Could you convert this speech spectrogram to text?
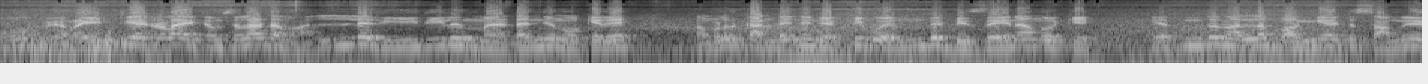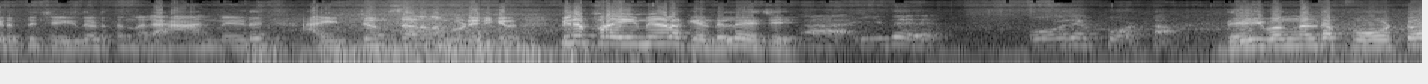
ഓ വെറൈറ്റി ആയിട്ടുള്ള ഐറ്റംസ് എല്ലാം നല്ല രീതിയിൽ മെടഞ്ഞ് നോക്കിയതേ. നമ്മളിത് കണ്ടു കഴിഞ്ഞാൽ ഞെട്ടിപ്പോ എന്ത് ഡിസൈനാ നോക്കിയേ. എന്ത് നല്ല ഭംഗിയായിട്ട് സമയം എടുത്ത് ചെയ്തെടുത്ത് നല്ല ഹാൻഡ് മെയ്ഡ് ഐറ്റംസ് ആണ് നമുക്കിവിടെ ഇരിക്കുന്നത്. പിന്നെ ഫ്രെയിമുകളൊക്കെ ഉണ്ട് അല്ലേ ചേച്ചി? ആ, ഇത് ഓരോ ഫോട്ടോ. ദൈവങ്ങളുടെ ഫോട്ടോ.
